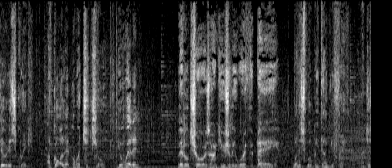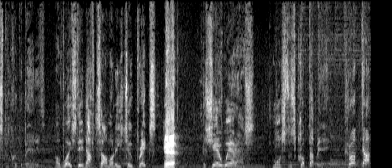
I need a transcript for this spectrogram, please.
now we'll do this quick. I've got a little witcher chore. You willing? Little chores aren't usually worth the pay. Well, this will be, don't you, Fred? Now just be quick about it. I've wasted enough time on these two pricks. Yeah. a share warehouse. Monsters cropped up in it. Cropped up.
